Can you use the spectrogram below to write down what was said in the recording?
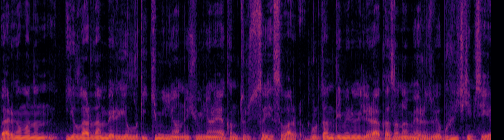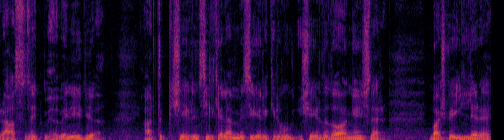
Bergama'nın yıllardan beri yıllık 2 milyon 3 milyona yakın turist sayısı var. Buradan demir bir lira kazanamıyoruz ve bu hiç kimseyi rahatsız etmiyor. Beni ediyor. Artık şehrin silkelenmesi gerekir. Bu şehirde doğan gençler başka illere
